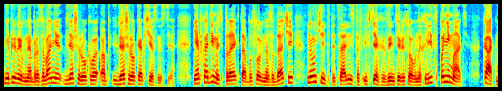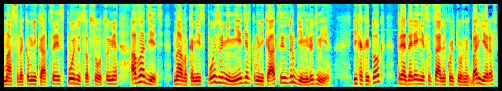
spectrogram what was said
«Непрерывное образование для, широкого, для широкой общественности». Необходимость проекта обусловлена задачей научить специалистов и всех заинтересованных лиц понимать, как массовая коммуникация используется в социуме, овладеть навыками использования медиа в коммуникации с другими людьми и, как итог, преодоление социально-культурных барьеров,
